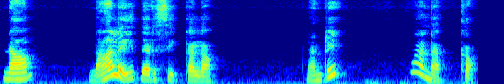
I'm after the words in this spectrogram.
நாம் நாளை தரிசிக்கலாம். நன்றி. வணக்கம்.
